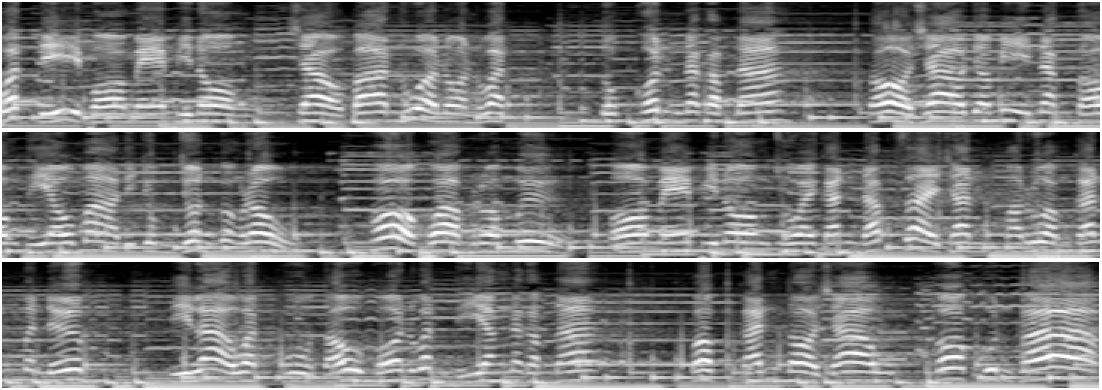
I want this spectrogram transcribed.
วัดดีพ่อแม่พี่น้อง ชาวบ้านหัวนอนวัด ทุกคนนะครับนะ ต่อเช้าจะมีนักท่องเที่ยวมาที่ชุมชนของเราข้อความรวมมือพ่อแม่พี่น้องช่วยกันดับไส้ชันมาร่วมกันเหมือนเดิมที่ล่าวัดผู้เตาคอนวัดเทียงนะครับนะพบกันต่อเช้าขอบคุณครับ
